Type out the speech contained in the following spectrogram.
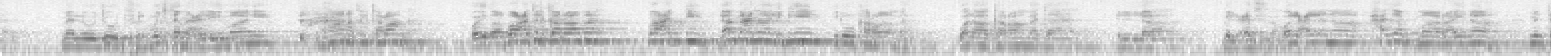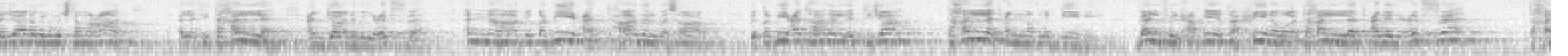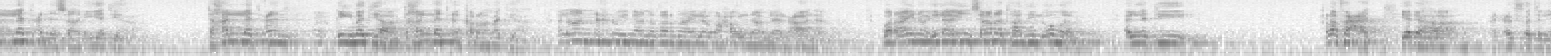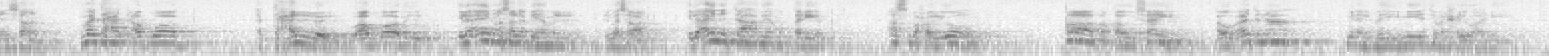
من الوجود في المجتمع الإيماني انهارت الكرامة. وإذا ضاعت الكرامة ضاع الدين لا معنى لدين بدون كرامة. ولا كرامة إلا بالعفة. ولعلنا حسب ما رأيناه من تجارب المجتمعات التي تخلت عن جانب العفة أنها بطبيعة هذا المسار بطبيعة هذا الاتجاه تخلت عن النظم الديني بل في الحقيقة حينما تخلت عن العفة تخلت عن إنسانيتها تخلت عن قيمتها تخلت عن كرامتها. الآن نحن إذا نظرنا إلى ما حولنا من العالم ورأينا إلى أين سارت هذه الأمم التي رفعت يدها عن عفة الإنسان وفتحت أبواب التحلل وأبواب ال... إلى أين وصل بهم المسار؟ إلى أين انتهى بهم الطريق؟ أصبحوا اليوم قاب قوسين أو أدنى من البهيمية والحيوانية.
